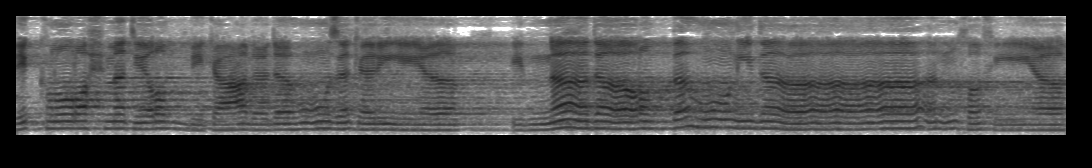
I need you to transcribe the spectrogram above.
ذكر رحمة ربك عبده زكريا إذ نادى ربه نداء خفيا.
